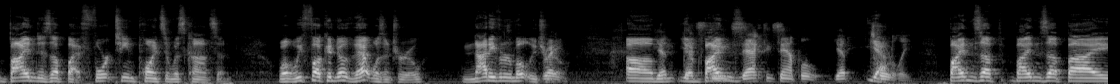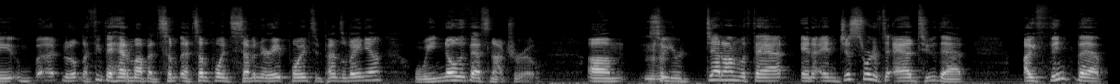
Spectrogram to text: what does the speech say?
Biden is up by 14 points in Wisconsin. Well, we fucking know that, that wasn't true. Not even remotely true. Um, Yep, yeah, that's the Biden's exact example. Yep, Yeah. totally. Biden's up. Biden's up by. uh, I think they had him up at some at some point seven or eight points in Pennsylvania. We know that that's not true. Um, So you're dead on with that, and and just sort of to add to that, I think that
